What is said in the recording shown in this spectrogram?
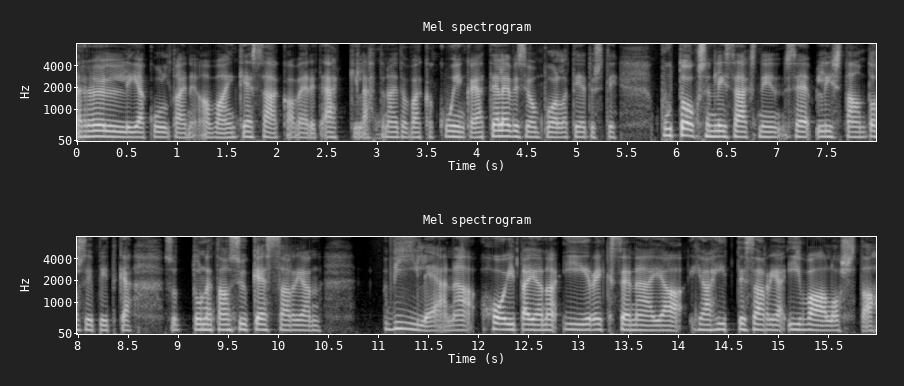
Rölli ja Kultainen avain, Kesäkaverit, Äkkilähtö, näitä on vaikka kuinka. Ja television puolella tietysti putouksen lisäksi, niin se lista on tosi pitkä. Sut tunnetaan Sykesarjan viileänä hoitajana Iiriksenä ja, ja hittisarja Ivalosta,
